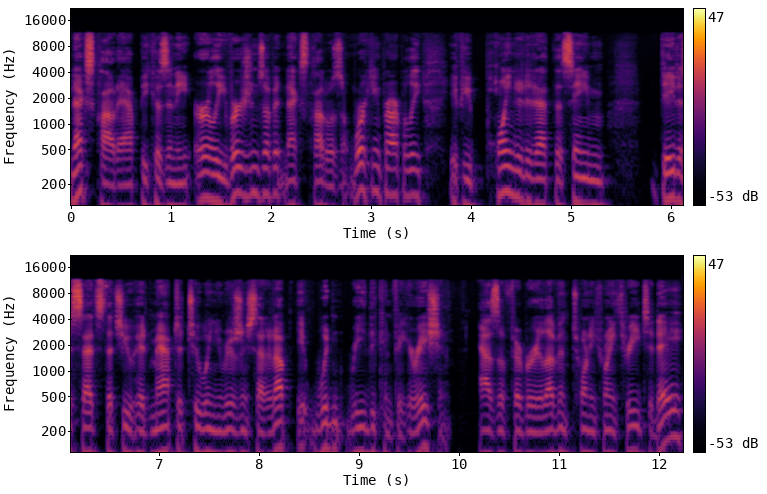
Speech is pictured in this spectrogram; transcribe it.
Nextcloud app because in the early versions of it, Nextcloud wasn't working properly. If you pointed it at the same data sets that you had mapped it to when you originally set it up, it wouldn't read the configuration. As of February 11th, 2023, today,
